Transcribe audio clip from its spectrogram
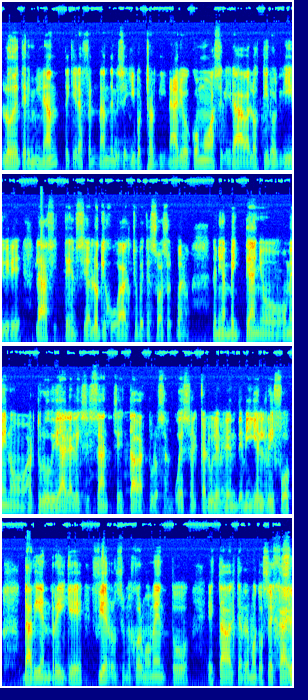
lo determinante que era Fernández en ese equipo extraordinario, cómo aceleraba los tiros libres, las asistencias, lo que jugaba el Chupete Suazo, bueno, tenían 20 años o menos, Arturo Vidal, Alexis Sánchez, estaba Arturo Sangüesa, el Calule Melende, Miguel Rifo, David Enrique, Fierro en su mejor momento, estaba el Terremoto Ceja, sí,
